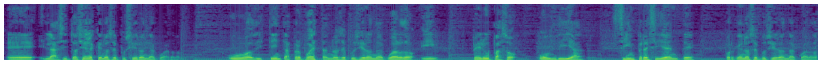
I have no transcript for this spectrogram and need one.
Eh, las situaciones que no se pusieron de acuerdo. Hubo distintas propuestas, no se pusieron de acuerdo y Perú pasó un día sin presidente porque no se pusieron de acuerdo.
